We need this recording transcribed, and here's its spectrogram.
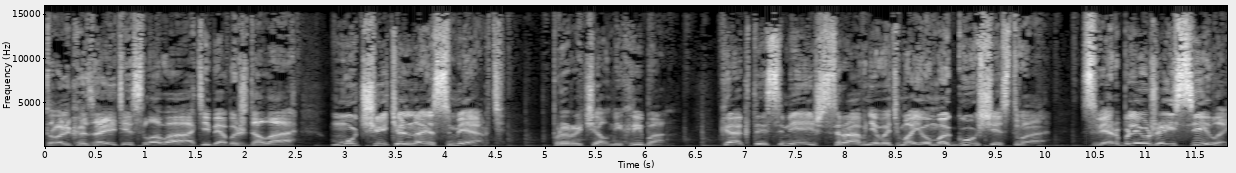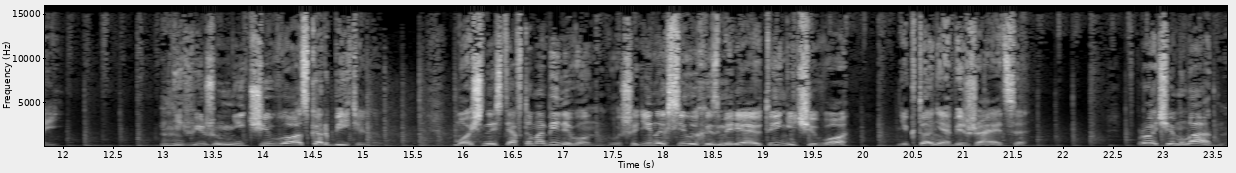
«Только за эти слова тебя бы ждала мучительная смерть!» — прорычал Михрибан. Как ты смеешь сравнивать мое могущество с верблюжей силой?» «Не вижу ничего оскорбительного. Мощность автомобиля вон в лошадиных силах измеряют, и ничего, никто не обижается. Впрочем, ладно,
